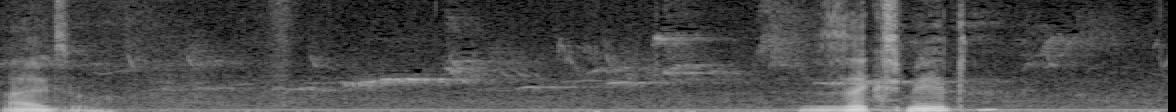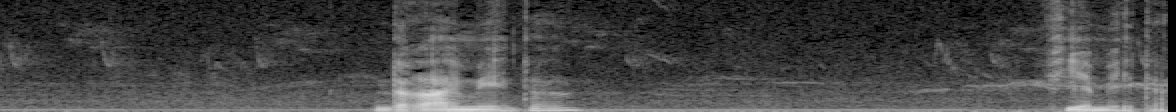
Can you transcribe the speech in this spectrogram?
Also 6 Meter, 3 Meter, 4 Meter.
